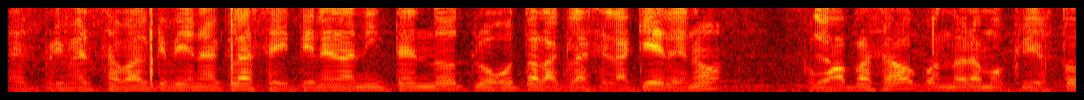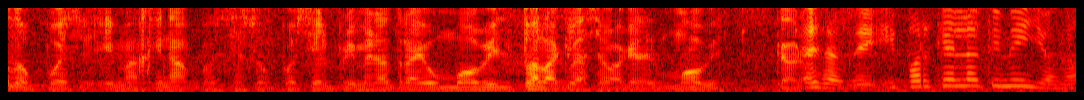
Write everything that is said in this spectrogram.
El primer chaval que viene a clase y tiene la Nintendo, luego toda la clase la quiere, ¿no? Como Ya. ha pasado cuando éramos críos todos, pues imagina, pues eso, pues si el primero trae un móvil, toda la clase va a querer un móvil. Es así. ¿Y por qué él lo tiene y yo no?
